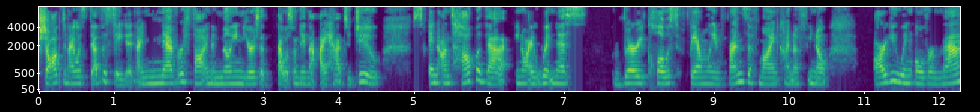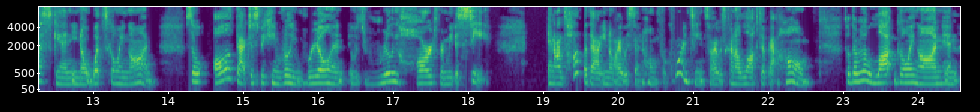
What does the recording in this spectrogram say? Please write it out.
shocked and I was devastated. I never thought in a million years that that was something that I had to do. And on top of that, you know, I witnessed very close family and friends of mine kind of, you know, arguing over mask and, you know, what's going on. So all of that just became really real and it was really hard for me to see. And on top of that, you know, I was sent home for quarantine. So I was kind of locked up at home. So there was a lot going on and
